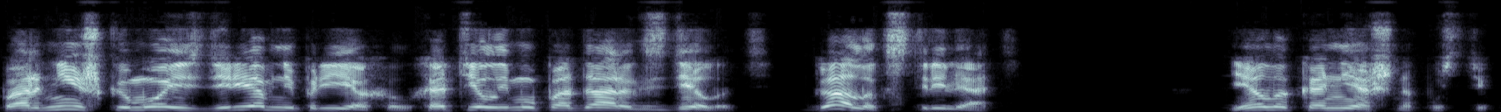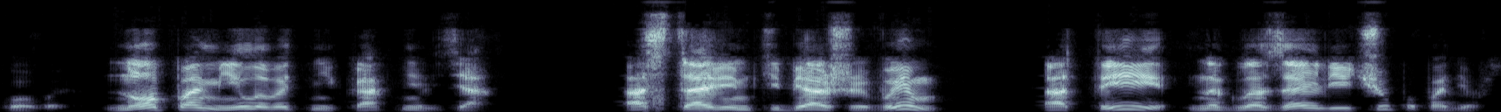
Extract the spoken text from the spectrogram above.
Парнишка мой из деревни приехал, хотел ему подарок сделать, галок стрелять. Дело, конечно, пустяковое, но помиловать никак нельзя. Оставим тебя живым, а ты на глаза Ильичу попадешь.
